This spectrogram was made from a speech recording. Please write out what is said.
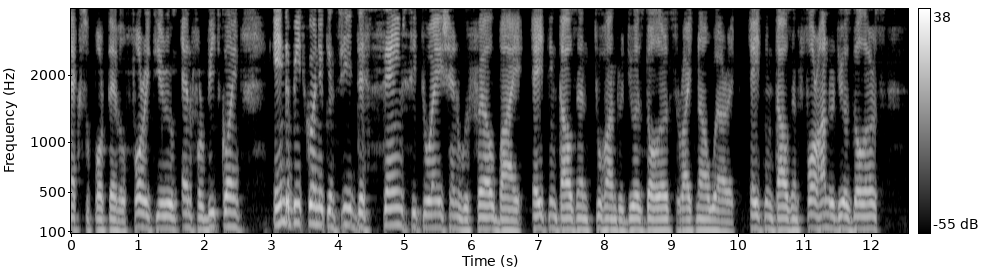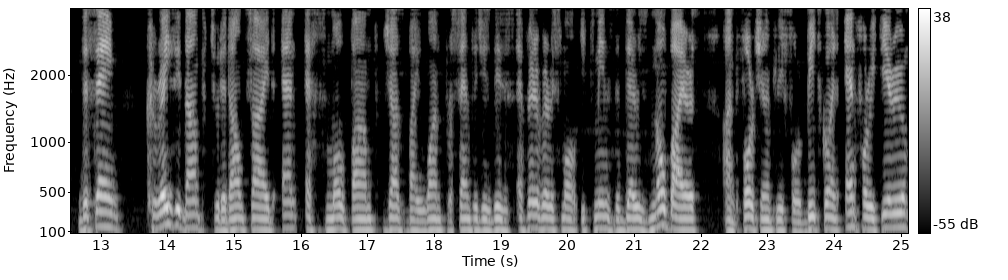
next support level for ethereum and for bitcoin. In the bitcoin you can see the same situation we fell by 18200 us dollars. Right now we are at 18400 us dollars. The same crazy dump to the downside and a small pump just by one percentages. This is a very very small. It means that there is no buyers unfortunately for bitcoin and for ethereum.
